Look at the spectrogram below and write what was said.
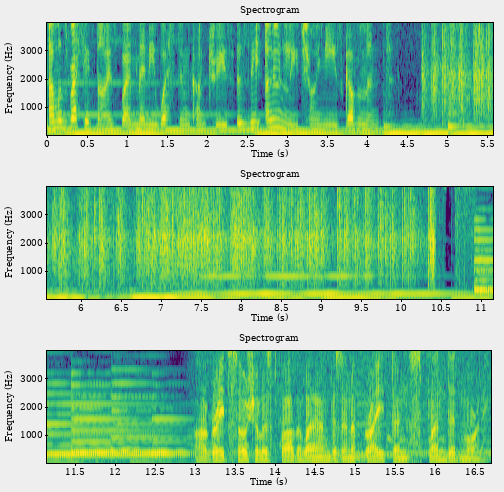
and was recognized by many Western countries as the only Chinese government. Great socialist fatherland is in a bright and splendid morning.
